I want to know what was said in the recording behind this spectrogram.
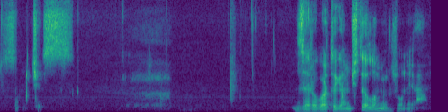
Sanchez. Zeroberto gelmiş de alamıyoruz onu ya.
